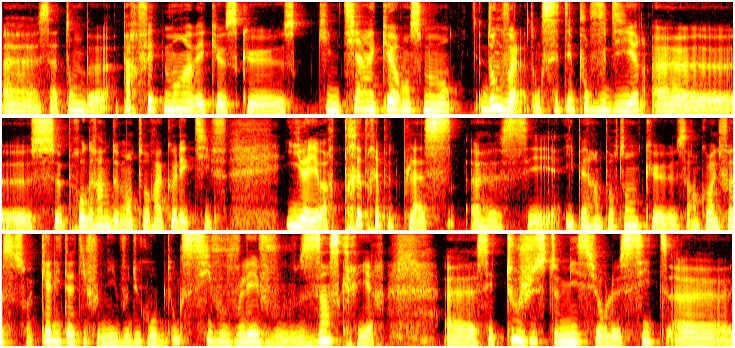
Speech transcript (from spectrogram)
Euh, ça tombe parfaitement avec ce, qui me tient à cœur en ce moment. Donc voilà, c'était pour vous dire ce programme de mentorat collectif. Il va y avoir très très peu de place. Euh, c'est hyper important que, ça, encore une fois, ce soit qualitatif au niveau du groupe. Donc si vous voulez vous inscrire, euh, c'est tout juste mis sur le site euh,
